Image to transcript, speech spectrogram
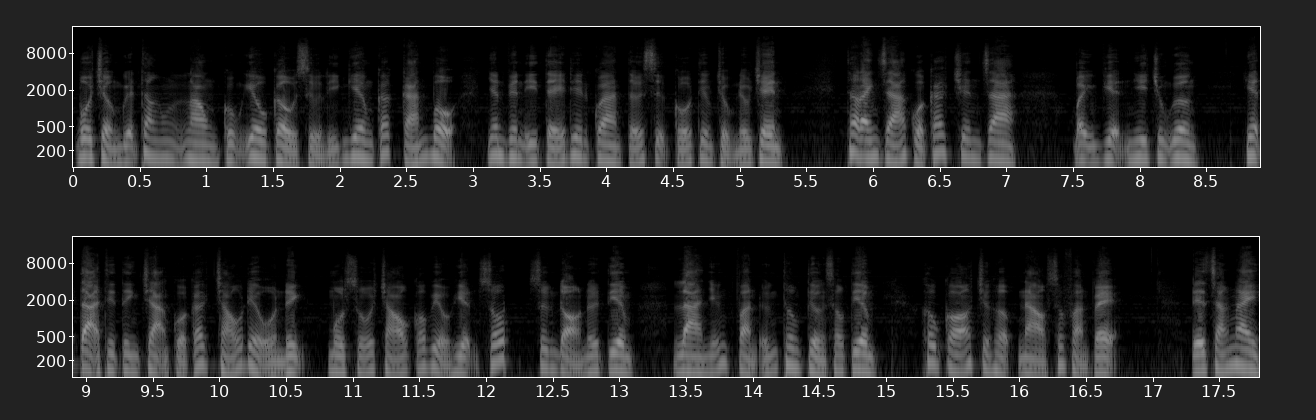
Bộ trưởng Nguyễn Thăng Long cũng yêu cầu xử lý nghiêm các cán bộ, nhân viên y tế liên quan tới sự cố tiêm chủng nêu trên. Theo đánh giá của các chuyên gia, Bệnh viện Nhi Trung ương, hiện tại thì tình trạng của các cháu đều ổn định, một số cháu có biểu hiện sốt, sưng đỏ nơi tiêm là những phản ứng thông thường sau tiêm, không có trường hợp nào sốc phản vệ. Đến sáng nay,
